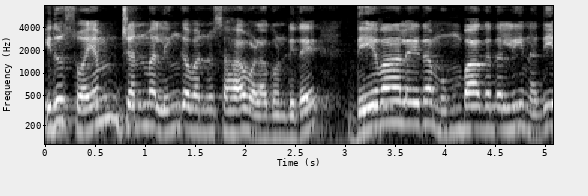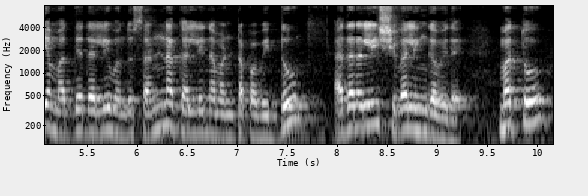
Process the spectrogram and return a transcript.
ಇದು ಸ್ವಯಂ ಜನ್ಮ ಲಿಂಗವನ್ನು ಸಹ ಒಳಗೊಂಡಿದೆ. ದೇವಾಲಯದ ಮುಂಭಾಗದಲ್ಲಿ, ನದಿಯ ಮಧ್ಯದಲ್ಲಿ ಒಂದು ಸಣ್ಣ ಕಲ್ಲಿನ ಮಂಟಪವಿದ್ದು, ಅದರಲ್ಲಿ ಶಿವಲಿಂಗವಿದೆ. ಮತ್ತು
